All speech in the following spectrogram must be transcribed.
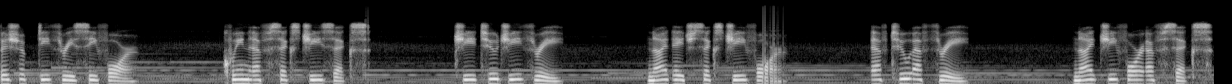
Bishop d3 c4. Queen f6 g6. g2 g3. Knight h6 g4. f2 f3. Knight g4 f6.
